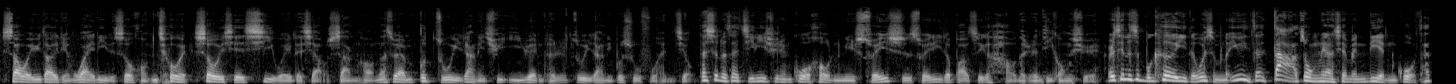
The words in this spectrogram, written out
稍微遇到一点外力的时候，我们就会受一些细微的小伤哈。那虽然不足以让你去医院，可是足以让你不舒服很久。但是呢，在肌力训练过后呢，你随时随地都保持一个好的人体工学，而且那是不刻意的。为什么呢？因为你在大重量下面练过，它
